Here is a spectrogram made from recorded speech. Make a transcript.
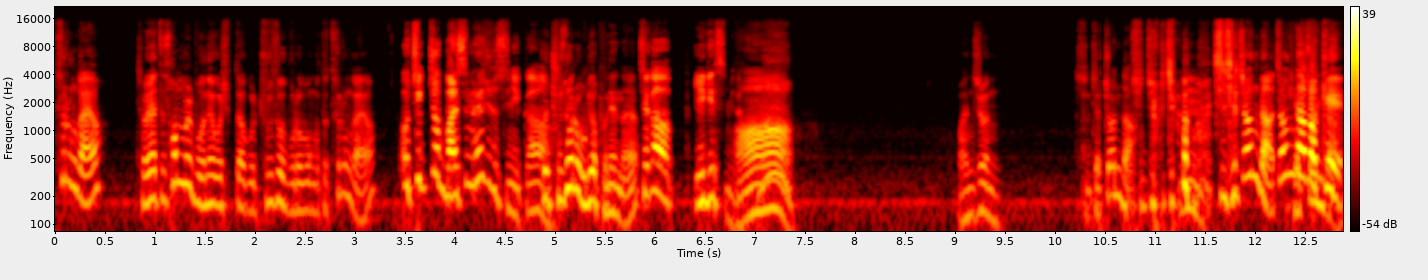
트루인가요? 저희한테 선물 보내고 싶다고 주소 물어본 것도 트루인가요? 어, 직접 말씀을 해주셨으니까. 그 주소를 우리가 보냈나요? 제가 얘기했습니다. 아, 완전, 진짜 쩐다. 진짜, 쩐, 음. 진짜 쩐다. 쩐다밖에.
